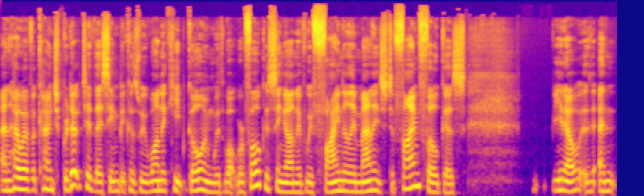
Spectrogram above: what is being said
and however counterproductive they seem, because we want to keep going with what we're focusing on. If we finally manage to find focus, you know, and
